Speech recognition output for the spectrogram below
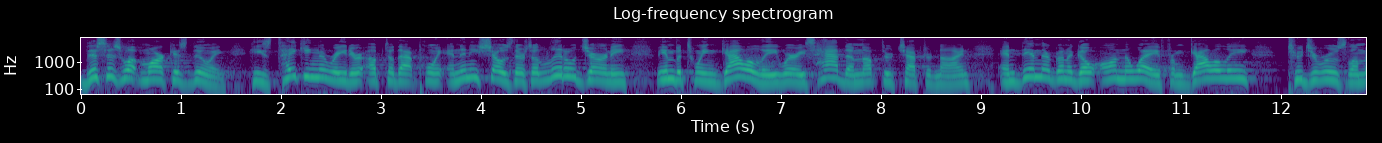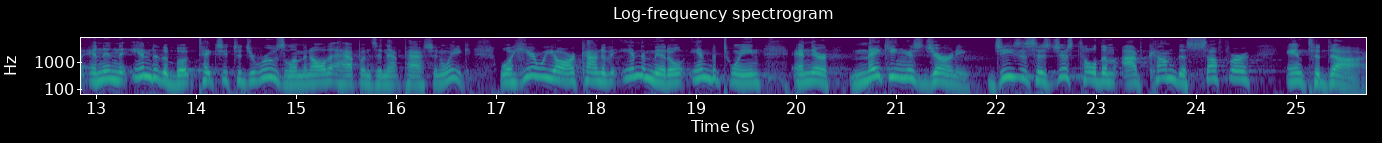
This is what Mark is doing. He's taking the reader up to that point, and then he shows there's a little journey in between Galilee, where he's had them up through chapter 9, and then they're going to go on the way from Galilee to Jerusalem, and then the end of the book takes you to Jerusalem and all that happens in that Passion Week. Well, here we are, kind of in the middle, in between, and they're making this journey. Jesus has just told them, I've come to suffer and to die.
